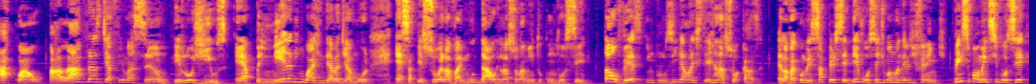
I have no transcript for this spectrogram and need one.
a qual palavras de afirmação, elogios é a primeira linguagem dela de amor, essa pessoa ela vai mudar o relacionamento com você. Talvez, inclusive, ela esteja na sua casa ela vai começar a perceber você de uma maneira diferente. Principalmente se você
